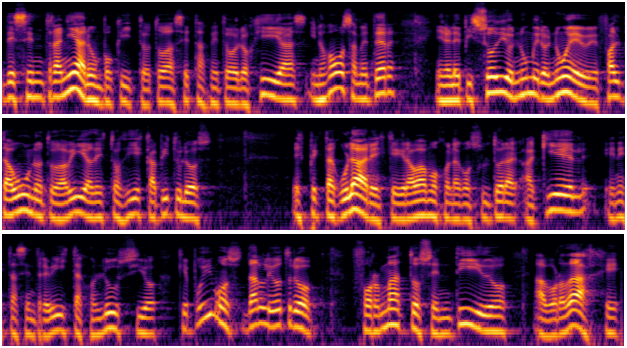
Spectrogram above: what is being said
desentrañar un poquito todas estas metodologías y nos vamos a meter en el episodio número 9, falta uno todavía de estos 10 capítulos espectaculares que grabamos con la consultora Aquiel en estas entrevistas con Lucio, que pudimos darle otro formato, sentido, abordaje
